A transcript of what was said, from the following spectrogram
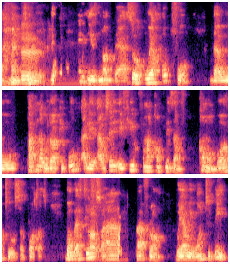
And mm. the thing is not there. So we're hopeful that we'll partner with other people. And I would say a few pharma companies have come on board to support us, but we're still awesome. far, far from where we want to be.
